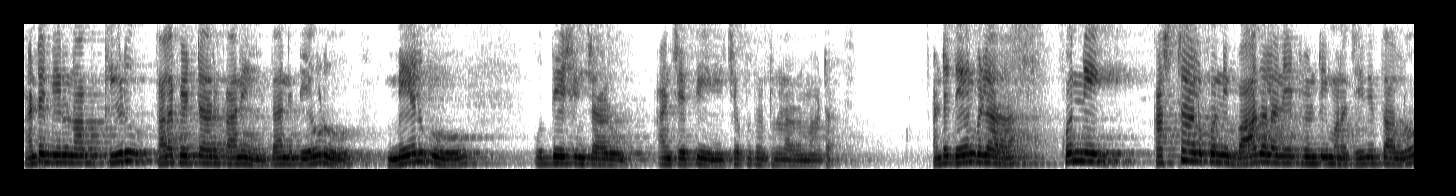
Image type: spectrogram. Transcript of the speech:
అంటే మీరు నాకు కీడు తలపెట్టారు కానీ దాన్ని దేవుడు మేలుకు ఉద్దేశించాడు అని చెప్పి చెప్పుతుంటున్నాడు అనమాట అంటే దేవుని బిళ్ళారా కొన్ని కష్టాలు కొన్ని బాధలు అనేటువంటి మన జీవితాల్లో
